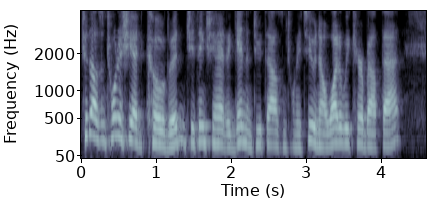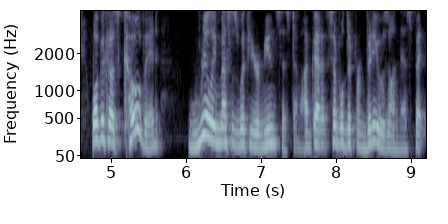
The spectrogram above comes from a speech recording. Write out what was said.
2020, she had COVID, and she thinks she had it again in 2022. Now, why do we care about that? Well, because COVID really messes with your immune system. I've got several different videos on this, but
